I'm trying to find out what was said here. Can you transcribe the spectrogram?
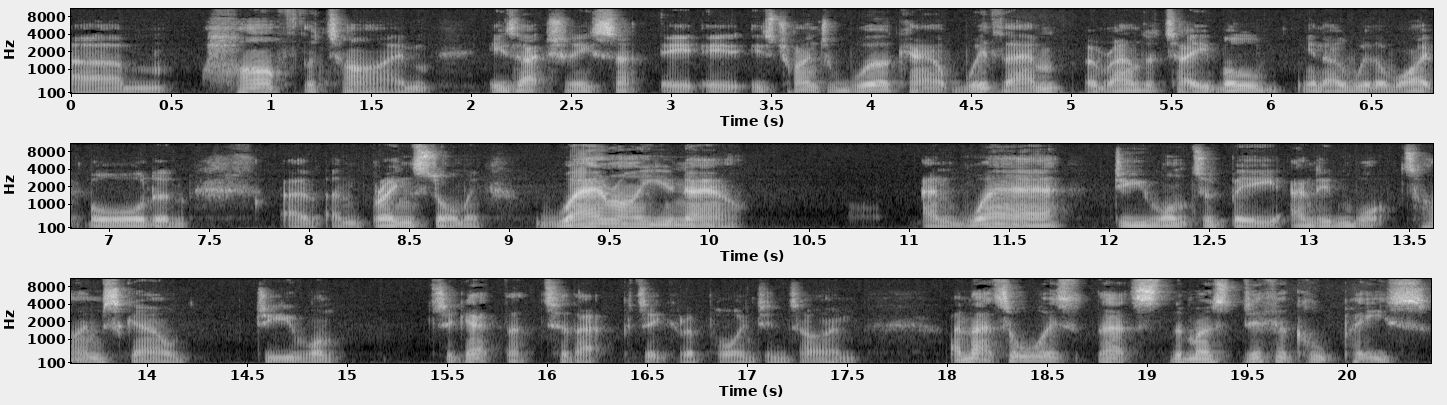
um, half the time is actually is trying to work out with them around a table, you know, with a whiteboard and and, and brainstorming. Where are you now, and where do you want to be, and in what time scale do you want to get to that particular point in time? And that's always that's the most difficult piece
